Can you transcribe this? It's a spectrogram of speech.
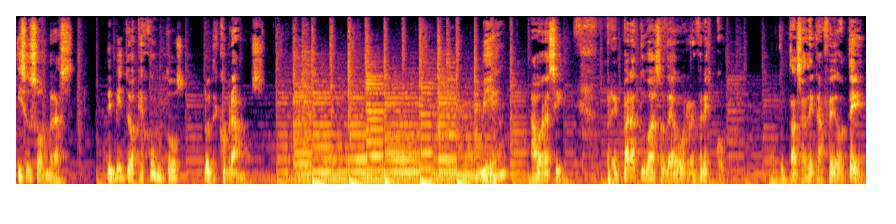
y sus sombras. Te invito a que juntos lo descubramos. Bien, ahora sí, prepara tu vaso de agua refresco, o tu taza de café o té,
